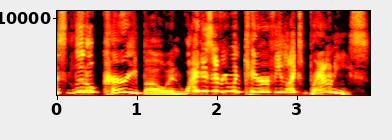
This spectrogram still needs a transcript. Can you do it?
This little curry bow, and why does everyone care if he likes brownies?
